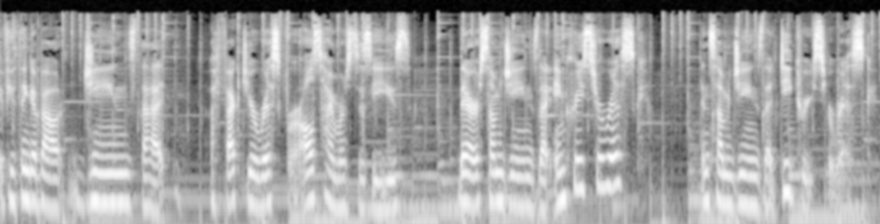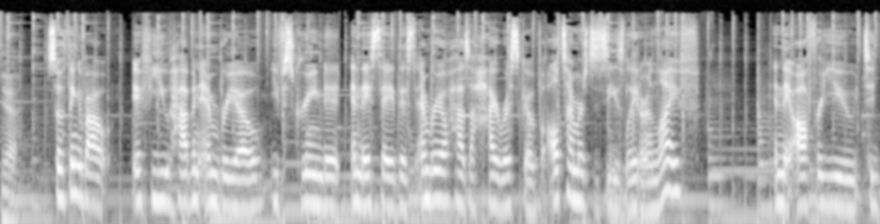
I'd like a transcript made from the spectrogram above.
If you think about genes that affect your risk for Alzheimer's disease, there are some genes that increase your risk and some genes that decrease your risk. Yeah. So think about if you have an embryo, you've screened it, and they say this embryo has a high risk of Alzheimer's disease later in life, and they offer you to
